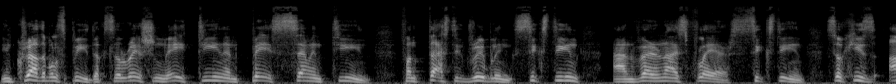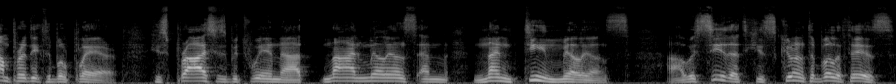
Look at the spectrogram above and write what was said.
Incredible speed, acceleration 18 and pace 17. Fantastic dribbling 16 and very nice flair 16 so he's unpredictable player. His price is between uh, 9 millions and 19 millions. Uh, we see that his current ability is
